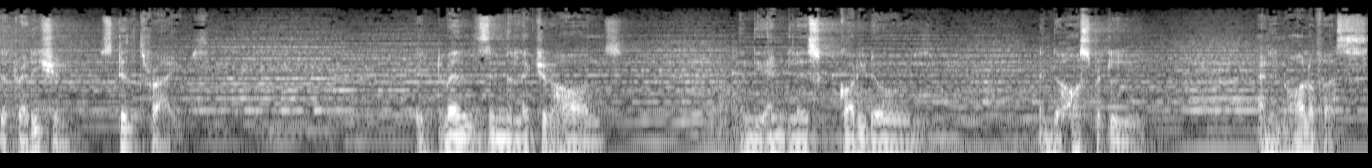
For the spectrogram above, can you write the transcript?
The tradition still thrives. It dwells in the lecture halls, in the endless corridors, in the hospital, and in all of us.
